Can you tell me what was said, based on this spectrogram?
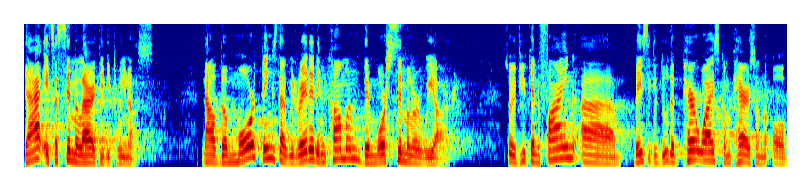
that is a similarity between us. Now, the more things that we rated in common, the more similar we are. So if you can find, uh, basically do the pairwise comparison of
